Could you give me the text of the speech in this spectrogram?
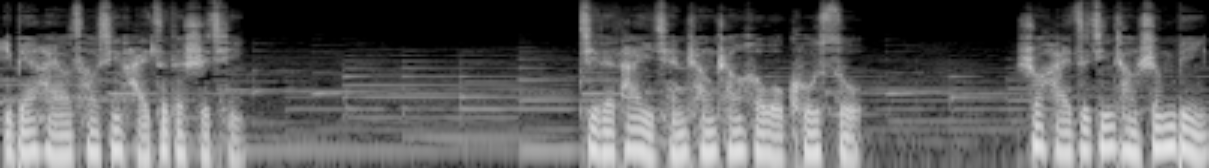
一边还要操心孩子的事情。记得她以前常常和我哭诉，说孩子经常生病，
